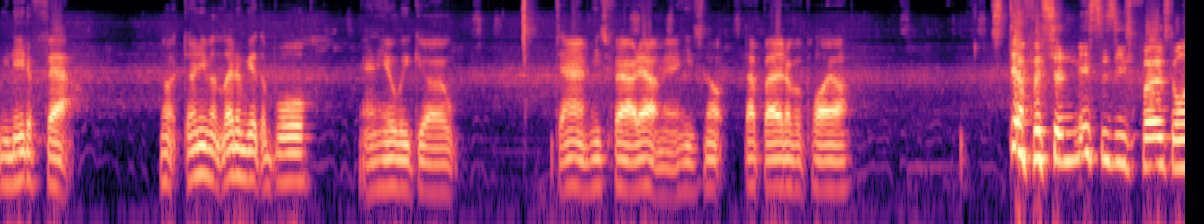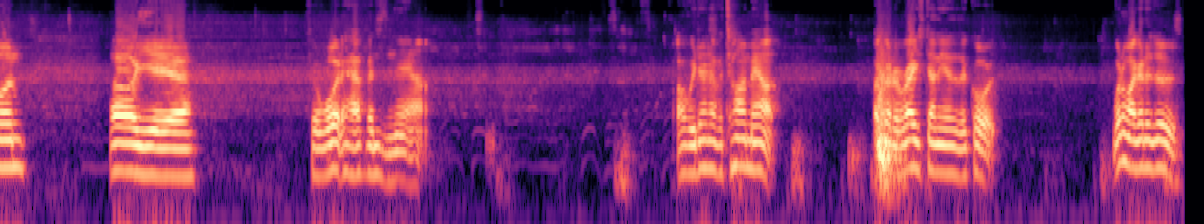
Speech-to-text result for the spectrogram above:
We need a foul. No, don't even let him get the ball. And here we go. Damn, he's fouled out, man. He's not that bad of a player. Stephenson misses his first one. Oh, yeah. So what happens now? Oh, we don't have a timeout. I've got to race down the end of the court. What am I going to do?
